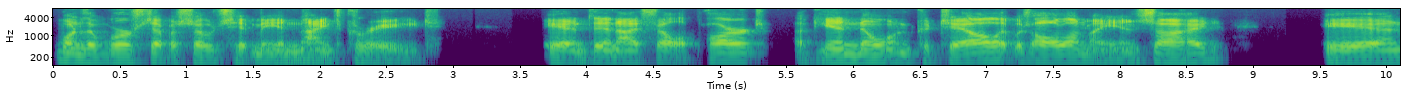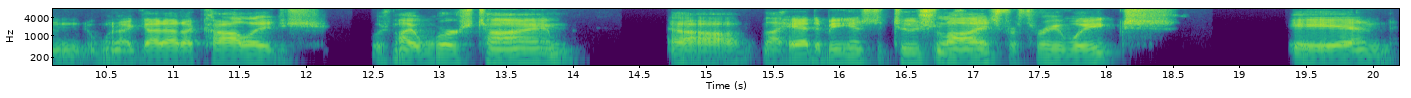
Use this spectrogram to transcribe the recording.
one of the worst episodes hit me in ninth grade, and then I fell apart Again, no one could tell. It was all on my inside. And when I got out of college, was my worst time. Uh, I had to be institutionalized for three weeks. And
